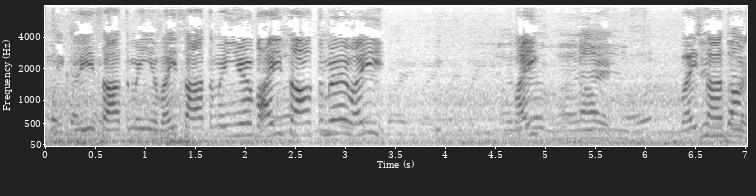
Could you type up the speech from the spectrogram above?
मत निकली साथ में ही है भाई साथ में ही है भाई साथ में भाई। भाई भाई साथ में।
